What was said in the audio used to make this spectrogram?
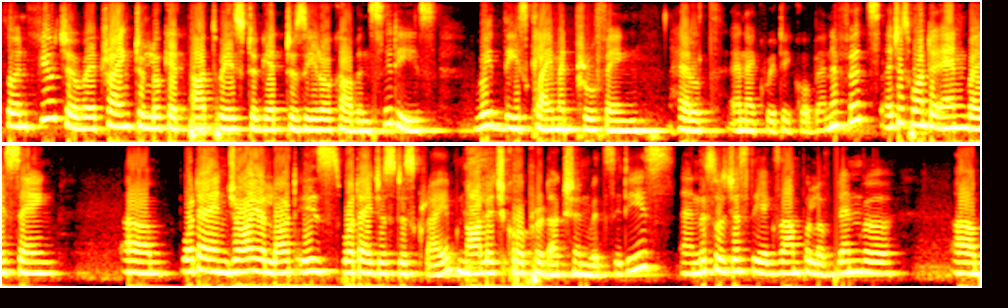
So in future we're trying to look at pathways to get to zero carbon cities with these climate proofing health and equity co-benefits. I just want to end by saying um, what I enjoy a lot is what I just described knowledge co production with cities. And this was just the example of Denver. Uh,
